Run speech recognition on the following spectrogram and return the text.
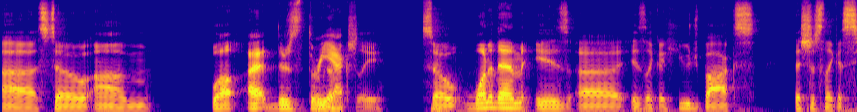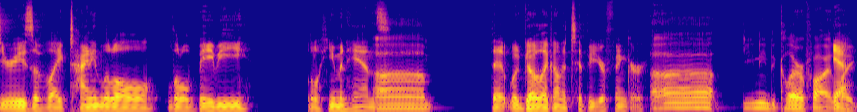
Uh, so um, well, I, there's three Okay. actually. So one of them is uh is like a huge box that's just like a series of like tiny little little baby little human hands Um, that would go like on the tip of your finger. uh, you need to clarify, Yeah. like,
